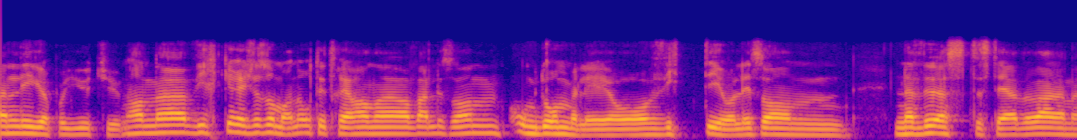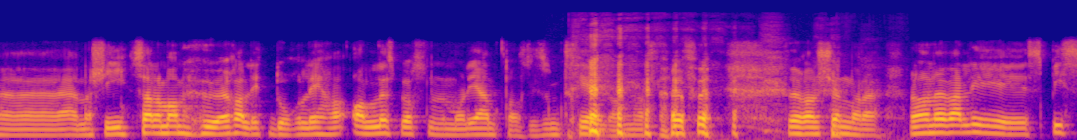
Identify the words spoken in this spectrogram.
Den ligger på YouTube. Han eh, virker ikke som han er 83. Han er veldig sånn ungdommelig og vittig og litt sånn nervøs tilstedeværende energi. Selv om han hører litt dårlig. Alle spørsmålene må gjentas liksom tre ganger før, før, han skjønner det. Men han er veldig spiss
